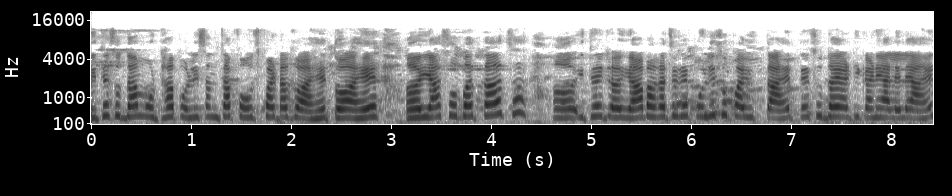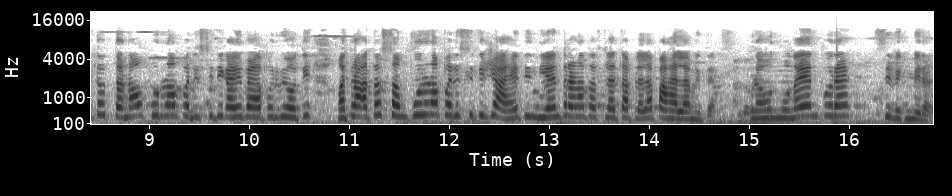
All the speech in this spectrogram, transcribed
इथे सुद्धा मोठा पोलिसांचा फौजफाटा जो आहे तो आहे यासोबतच इथे ज- या भागाचे जे पोलीस उपायुक्त आहेत ते सुद्धा या ठिकाणी आलेले आहेत. तर तणावपूर्ण परिस्थिती काही वेळापूर्वी होती. मात्र आता संपूर्ण परिस्थिती जी आहे ती नियंत्रणात असल्याचं आपल्याला पाहायला मिळतं पुण्याहून मोना आहे सिविक मिरर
